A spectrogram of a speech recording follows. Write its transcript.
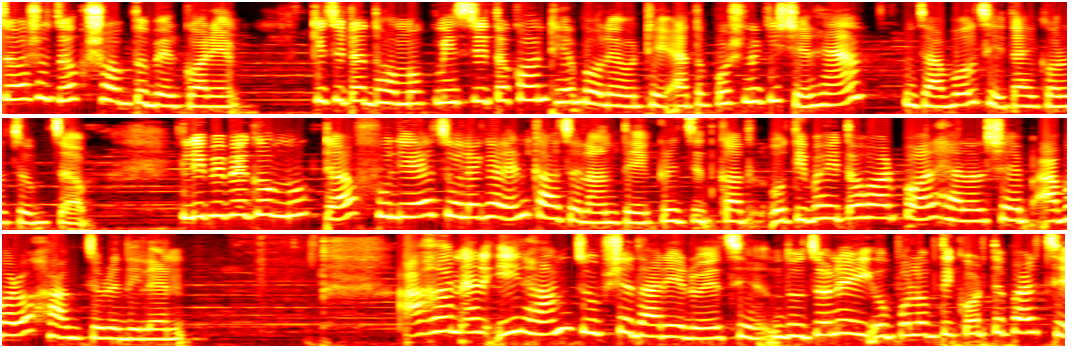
চসূচক শব্দ বের করে। কিছুটা ধমক মিশ্রিত কণ্ঠে বলে ওঠে, এত প্রশ্ন কিসের হ্যাঁ? যা বলছি তাই করো চুপচাপ। লিপি বেগম মুখটা ফুলিয়ে চলে গেলেন কাজল আনতে। কৃচিত কাল অতিবাহিত হওয়ার পর হেলাল সাহেব আবারও হাঁক জুড়ে দিলেন। আহান আর ইরহাম চুপসে দাঁড়িয়ে রয়েছে। দুজনেই উপলব্ধি করতে পারছে,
